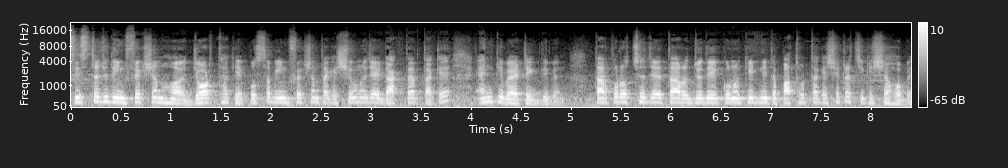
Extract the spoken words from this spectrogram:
সিস্টে যদি ইনফেকশন হয়, জ্বর থাকে, প্রস্রাবে ইনফেকশন থাকে, সে অনুযায়ী ডাক্তার তাকে অ্যান্টিবায়োটিক দিবেন। তারপর হচ্ছে যে তার যদি কোনো কিডনিতে পাথর থাকে সেটা চিকিৎসা হবে।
